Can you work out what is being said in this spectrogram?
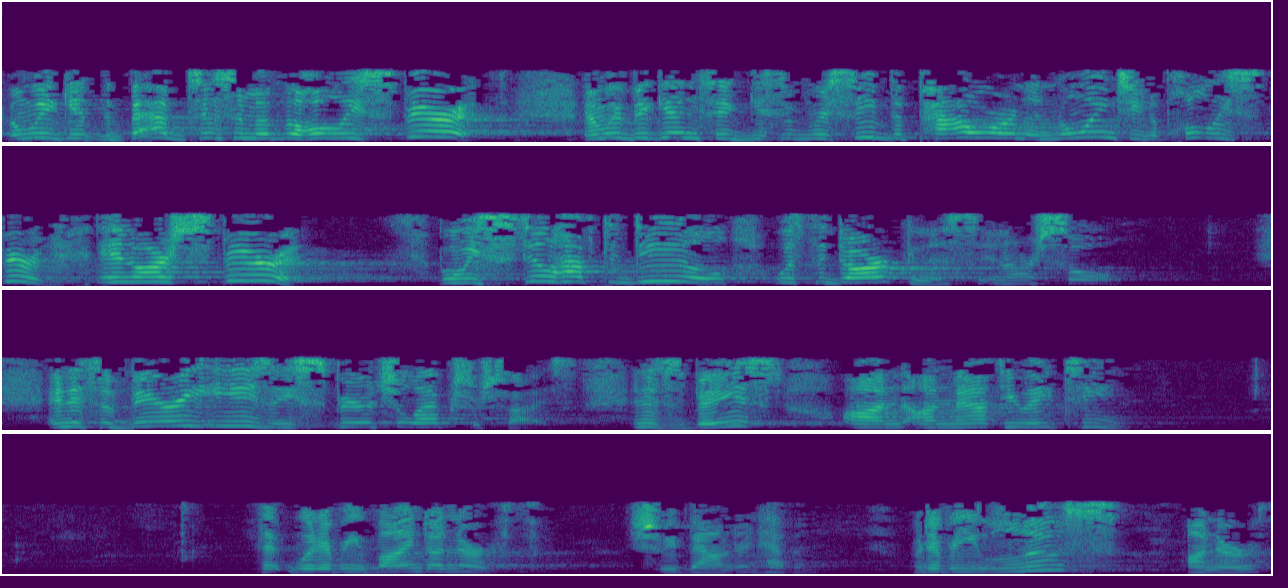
And we get the baptism of the Holy Spirit. And we begin to receive the power and anointing of Holy Spirit in our spirit. But we still have to deal with the darkness in our soul. And it's a very easy spiritual exercise. And it's based on, on Matthew 18. That whatever you bind on earth should be bound in heaven. Whatever you loose on earth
